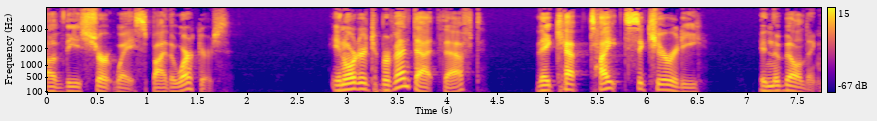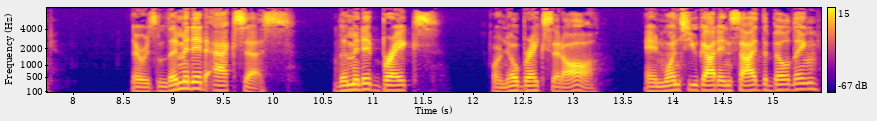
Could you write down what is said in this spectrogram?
of these shirtwaists by the workers. In order to prevent that theft, they kept tight security in the building. There was limited access, limited breaks, or no breaks at all. And once you got inside the building,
